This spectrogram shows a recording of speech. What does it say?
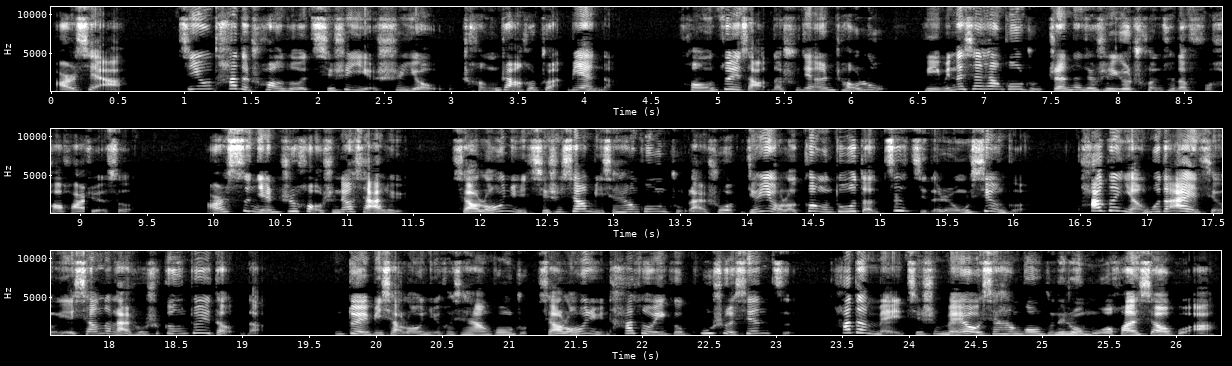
而且啊，金庸他的创作其实也是有成长和转变的。从最早的《书剑恩仇录》里面的香香公主，真的就是一个纯粹的符号化角色。而四年之后，《神雕侠侣》小龙女其实相比香香公主来说，已经有了更多的自己的人物性格。她跟杨过的爱情也相对来说是更对等的。对比小龙女和香香公主，小龙女她作为一个孤舍仙子，她的美其实没有香香公主那种魔幻效果啊，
